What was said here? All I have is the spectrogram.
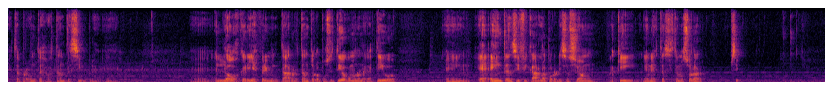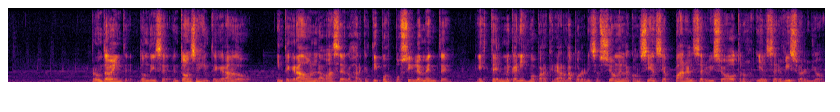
Esta pregunta es bastante simple. Eh, eh, el Logos quería experimentar tanto lo positivo como lo negativo e, e, intensificar la polarización aquí en este sistema solar. Sí. Pregunta 20, donde dice, entonces integrado Integrado en la base de los arquetipos posiblemente esté el mecanismo para crear la polarización en la conciencia para el servicio a otros y el servicio al yo.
